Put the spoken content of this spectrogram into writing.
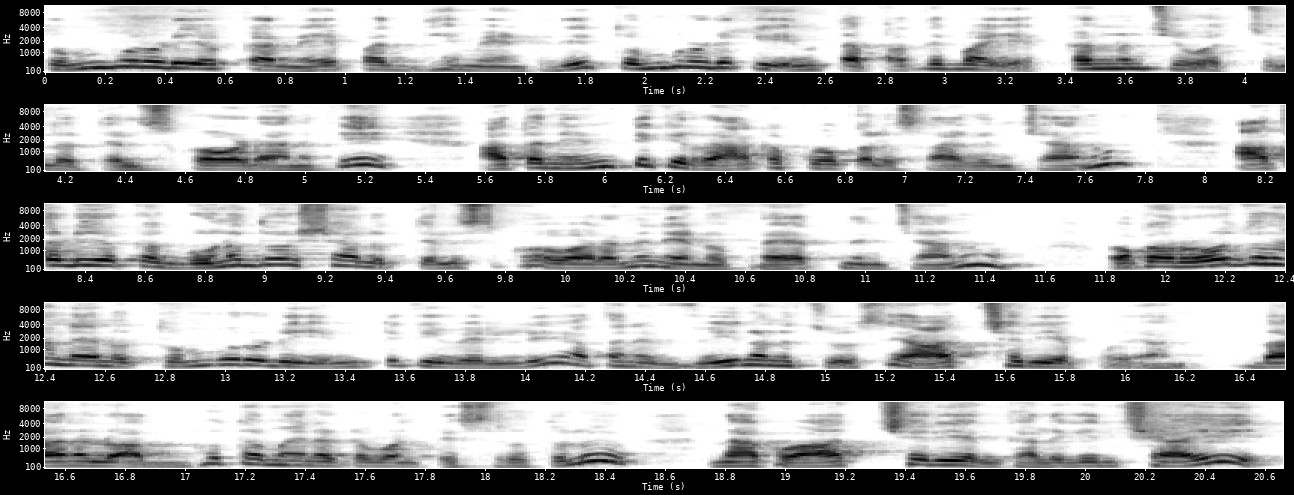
తుంబురుడి యొక్క నేపథ్యం ఏంటిది? తుమ్మురుడికి ఇంత ప్రతిభ ఎక్కడి నుంచి వచ్చిందో తెలుసుకోవడానికి అతని ఇంటికి రాకపోకలు సాగించాను. అతడి యొక్క గుణదోషాలు తెలుసుకోవాలని నేను ప్రయత్నించాను. ఒక రోజున నేను తుంబురుడి ఇంటికి వెళ్ళి అతని వీణను చూసి ఆశ్చర్యపోయాను. దానిలో అద్భుతమైనటువంటి శృతులు నాకు ఆశ్చర్యం కలిగించాయి.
